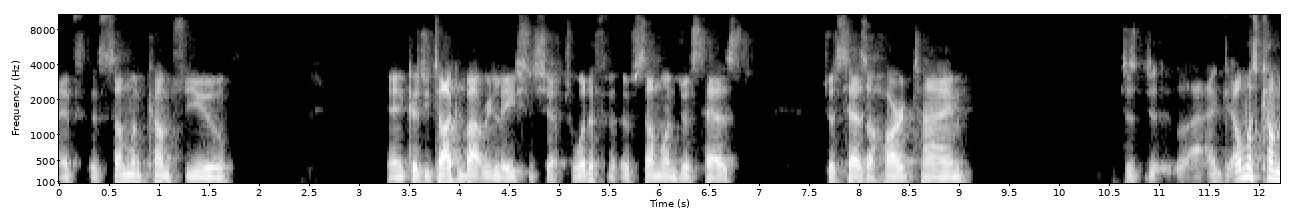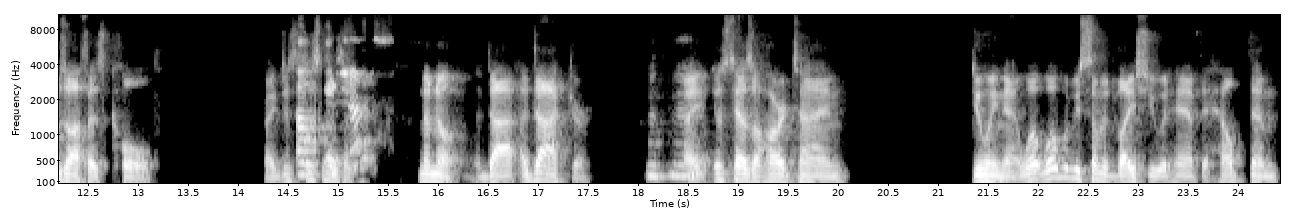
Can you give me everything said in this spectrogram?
if, if someone comes to you and because you talk about relationships, what if if someone just has just has a hard time just, just it almost comes off as cold, right? Just, Oh, just has a- no, no, a, doc, a doctor, Mhm. right? Just has a hard time doing that. What what would be some advice you would have to help them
